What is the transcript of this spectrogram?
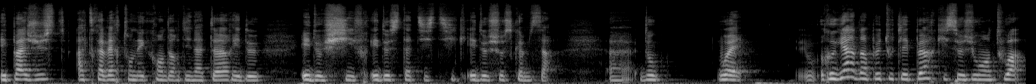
et pas juste à travers ton écran d'ordinateur et de, et de chiffres et de statistiques et de choses comme ça. Euh, donc, ouais, regarde un peu toutes les peurs qui se jouent en toi.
